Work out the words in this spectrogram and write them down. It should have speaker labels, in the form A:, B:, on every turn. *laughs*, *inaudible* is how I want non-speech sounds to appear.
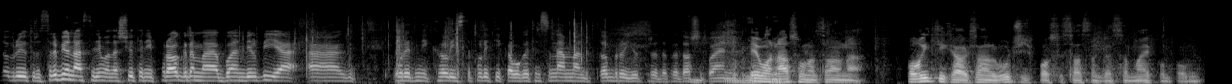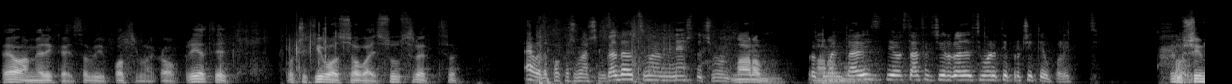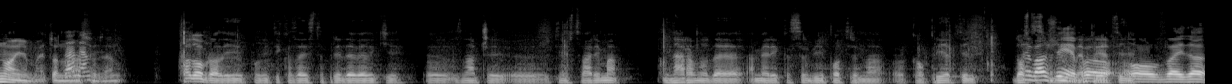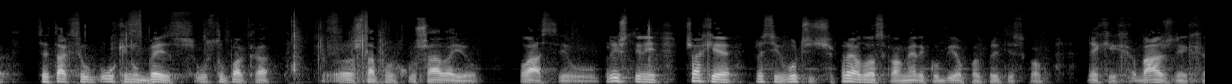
A: Dobro jutro Srbijo, nastavljamo naš jutarnji program. Bojan Bilbija, urednik lista politika, ovog jutra sa nama. Dobro jutro, dobrodošli Bojani.
B: Evo naslovna strana politika Aleksandar Vučić posle sastanka sa majkom Pompeo. Amerika je Srbiji potrebna kao prijatelj. Očekivao se ovaj susret.
A: Evo da pokažemo našim gledalcima, nešto ćemo
C: Naravno.
A: prokomentarisati, ostatak će gledalci morati pročitati u politici.
B: U svim novinama je to
A: Da, da.
B: naslovno.
C: Pa dobro, ali politika zaista pridaje veliki e, značaj e, tim stvarima. I naravno da je Amerika Srbiji potrebna e, kao prijatelj. Dosta
B: Najvažnije je
C: neprijatelji.
B: ovaj, da se takse ukinu bez ustupaka šta pokušavaju vlasti u Prištini. Čak je predsjednik Vučić pre odlaska u Ameriku bio pod pritiskom nekih važnih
